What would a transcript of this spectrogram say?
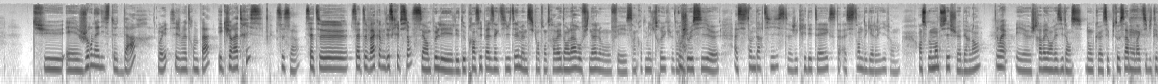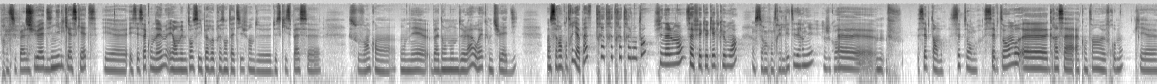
Tu es journaliste d'art oui. si je me trompe pas, et curatrice? C'est ça. Ça te, ça te va comme description? C'est un peu les, les, deux principales activités, même si quand on travaille dans l'art, au final, on fait 50 000 trucs. Donc, je suis aussi euh, assistante d'artiste, j'écris des textes, assistante de galerie. Enfin, en ce moment, tu sais, je suis à Berlin. Ouais. Et euh, je travaille en résidence. Donc, euh, c'est plutôt ça mon activité principale. Tu as 10 000 casquettes et, et c'est ça qu'on aime. Et en même temps, c'est hyper représentatif hein, de, de, ce qui se passe souvent quand on est bah, dans le monde de l'art, ouais, comme tu l'as dit. On s'est rencontrés il n'y a pas très très très très longtemps, finalement. Ça fait que quelques mois. On s'est rencontrés l'été dernier, je crois. Euh, septembre. Septembre. Septembre, euh, grâce à, à Quentin euh, Fromont, qui est euh,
